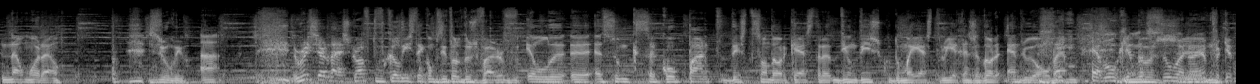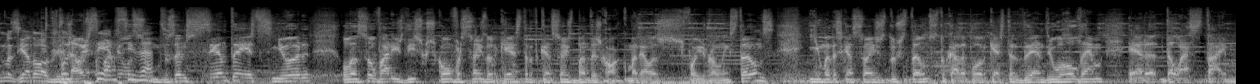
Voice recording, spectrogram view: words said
não, Mourão. Júlio. Ah, Richard Ashcroft, vocalista e compositor dos Verve, ele eh, assume que sacou parte deste som da orquestra de um disco do maestro e arranjador Andrew Oldham. é bom que ele nos, assuma, não é? Porque é demasiado óbvio. não, esta parte ele assume. Nos anos 60, este senhor lançou vários discos com versões de orquestra de canções de bandas rock. Uma delas foi os Rolling Stones e uma das canções dos Stones, tocada pela orquestra de Andrew Oldham, era The Last Time.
